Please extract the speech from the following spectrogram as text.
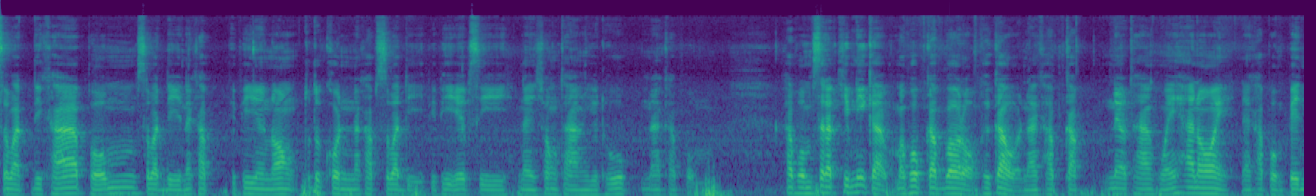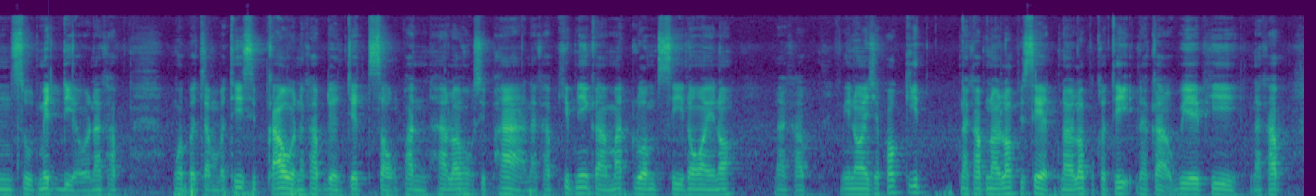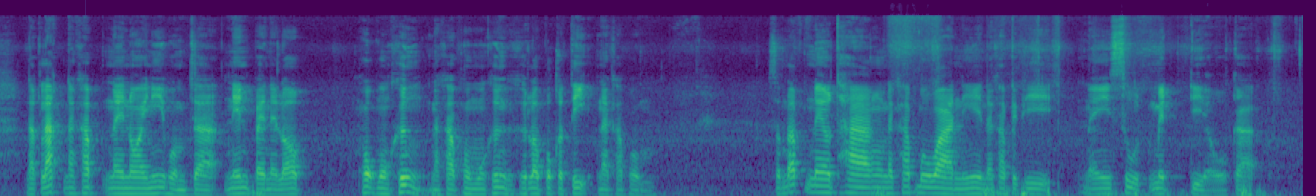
สวัสดีครับผมสวัสดีนะครับพี่พี่ๆน้องๆทุกๆคนนะครับสวัสดีพี่พี่เอฟซีในช่องทาง YouTube นะครับผมครับผมสำหรับคลิปนี้กับมาพบกับบอลองคือเก่านะครับกับแนวทางหวยฮานอยนะครับผมเป็นสูตรเม็ดเดียวนะครับงวดประจำวันที่ 19นะครับเดือน 7 2565นะครับคลิปนี้กับมัดรวม 4 นอยเนาะนะครับมีนอยเฉพาะกิจนะครับนอยรอบพิเศษนอยรอบปกติแล้วก็ VIP นะครับหลักๆนะครับในนอยนี้ผมจะเน้นไปในรอบ หกโมงครึ่งนะครับหกโมงครึ่งก็คือเราปกตินะครับผมสำหรับแนวทางนะครับเมื่อวานนี้นะครับพี่ๆในสูตรเม็ดเดี่ยวกับ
